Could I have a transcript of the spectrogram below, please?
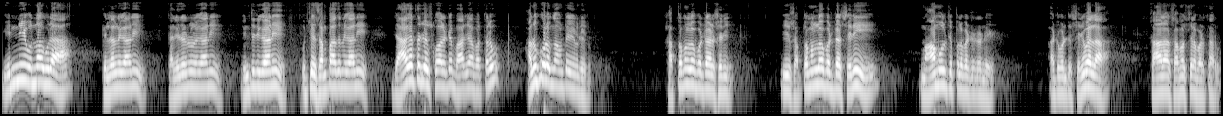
ఎన్ని ఉన్నా కూడా పిల్లల్ని కానీ తల్లిదండ్రులను కానీ ఇంటిని కానీ వచ్చే సంపాదన కానీ జాగ్రత్త చేసుకోవాలంటే భార్యాభర్తలు అనుకూలంగా ఉంటే ఏమి లేదు. సప్తమంలో పడ్డాడు శని. ఈ సప్తమంలో పడ్డ శని మామూలు తిప్పలు పెట్టడండి. అటువంటి శని వల్ల చాలా సమస్యలు పడతారు.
